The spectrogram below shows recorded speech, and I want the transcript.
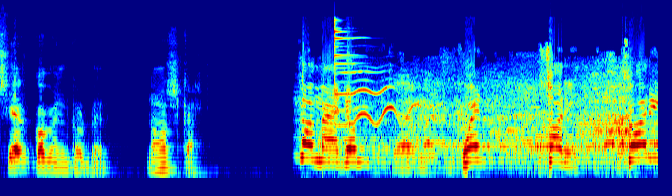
শেয়ার কমেন্ট করবেন। নমস্কার। Madam sorry sorry sorry.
